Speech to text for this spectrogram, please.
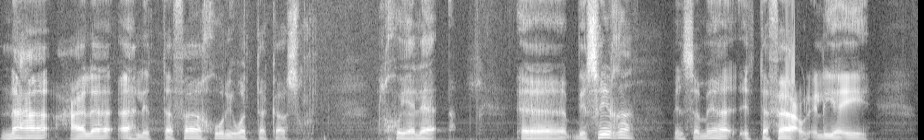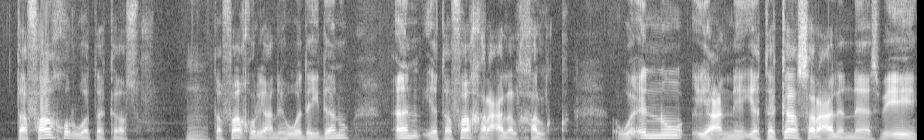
نعى على أهل التفاخر والتكاثر الخيلاء. آه بصيغة بنسميها التفاعل اللي هي إيه؟ تفاخر وتكاثر. مم. تفاخر يعني هو ديدانه أن يتفاخر على الخلق وأنه يعني يتكاثر على الناس بإيه؟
